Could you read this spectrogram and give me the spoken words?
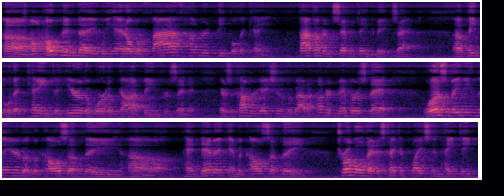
uh, on opening day, we had over 500 people that came, 517 to be exact, uh, people that came to hear the Word of God being presented. There's a congregation of about 100 members that was meeting there, but because of the uh, pandemic and because of the trouble that has taken place in Haiti,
